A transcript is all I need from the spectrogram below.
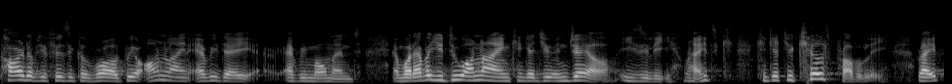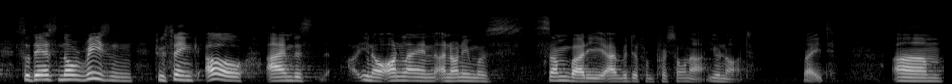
part of your physical world. We are online every day, every moment. And whatever you do online can get you in jail easily, right? Can get you killed probably, right? So there's no reason to think, oh, I'm this, you know, online anonymous somebody, I have a different persona. You're not, right? Um,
